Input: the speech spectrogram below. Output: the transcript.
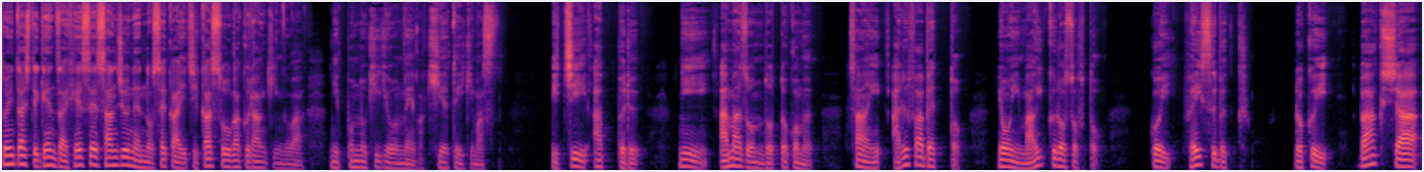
それに対して現在平成30年の世界時価総額ランキングは日本の企業名が消えていきます。1位アップル、2位、アマゾン .com、3位、アルファベット、4位、マイクロソフト、5位、フェイスブック、6位、バークシャー・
